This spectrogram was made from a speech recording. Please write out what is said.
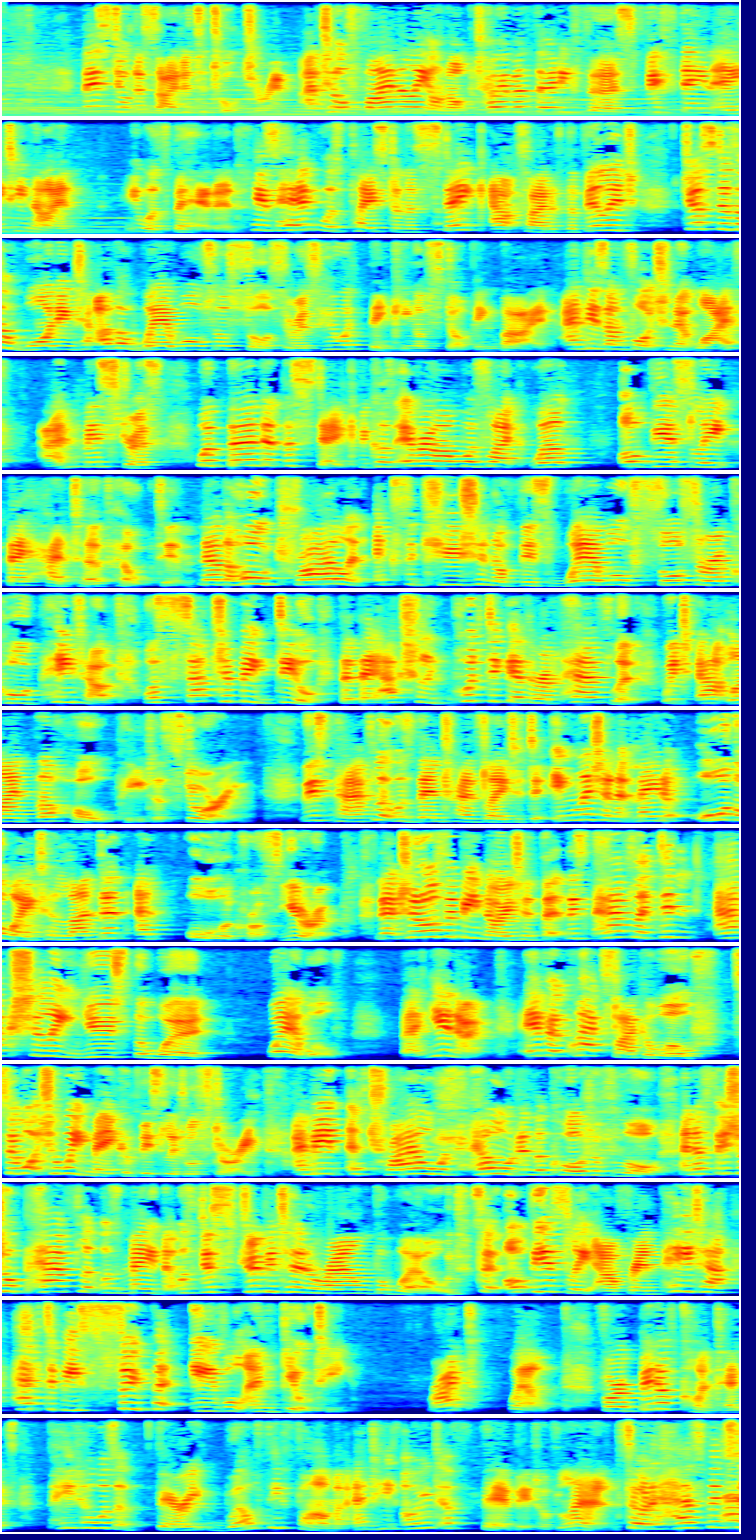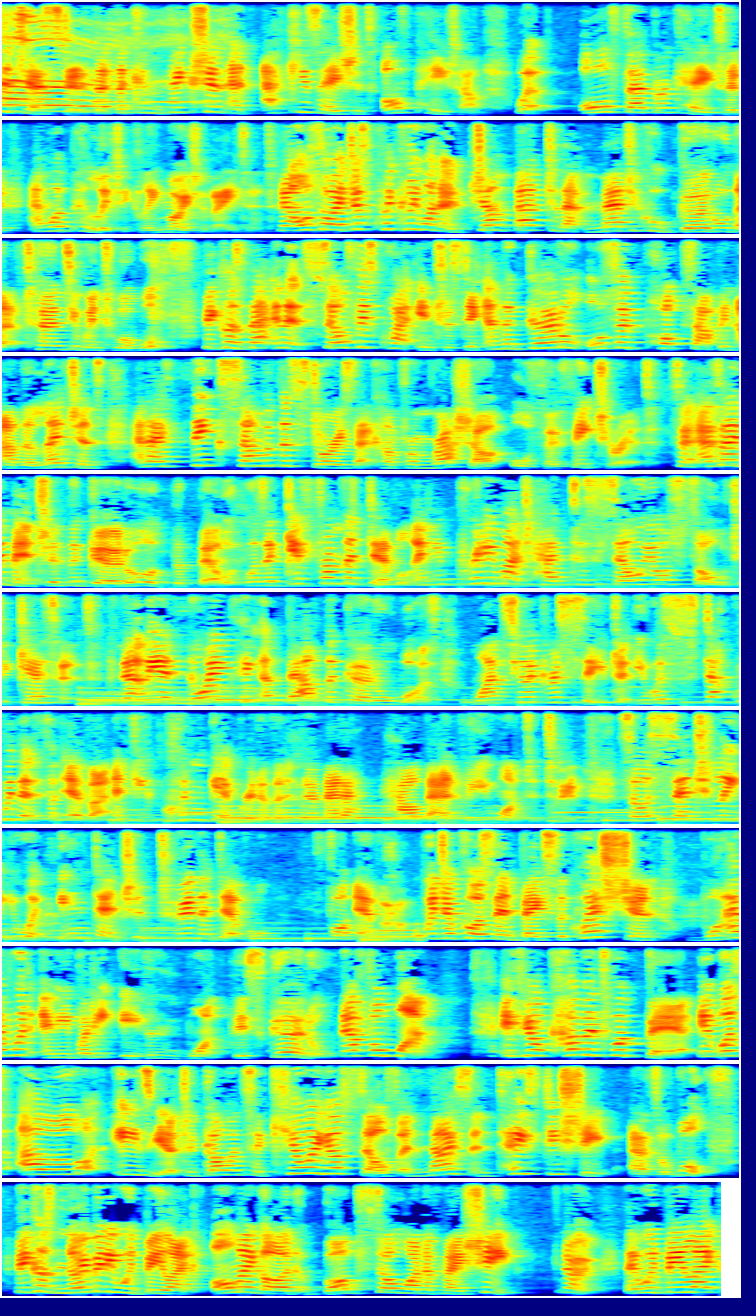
they still decided to torture him. Until finally, on October 31st, 1589, he was beheaded. His head was placed on a stake outside of the village, just as a warning to other werewolves or sorcerers who were thinking of stopping by. And his unfortunate wife and mistress were burned at the stake because everyone was like, well, Obviously, they had to have helped him. Now, the whole trial and execution of this werewolf sorcerer called Peter was such a big deal that they actually put together a pamphlet which outlined the whole Peter story. This pamphlet was then translated to English and it made it all the way to London and all across Europe. Now, it should also be noted that this pamphlet didn't actually use the word werewolf. But you know, if it quacks like a wolf. So what should we make of this little story? I mean, a trial was held in the court of law. An official pamphlet was made that was distributed around the world. So obviously our friend Peter had to be super evil and guilty, right? Well, for a bit of context, Peter was a very wealthy farmer and he owned a fair bit of land. So it has been suggested that the conviction and accusations of Peter were all fabricated and were politically motivated. Now also I just quickly want to jump back to that magical girdle that turns you into a wolf because that in itself is quite interesting and the girdle also pops up in other legends and I think some of the stories that come from Russia also feature it. So as I mentioned the girdle or the belt was a gift from the devil and you pretty much had to sell your soul to get it. Now the annoying thing about the girdle was once you had received it you were stuck with it forever and you couldn't get rid of it no matter how badly you wanted to. So essentially you were indentured to the devil forever. Which of course then begs the question, why would anybody even want this girdle? Now for one, if your cupboards were bare, it was a lot easier to go and secure yourself a nice and tasty sheep as a wolf. Because nobody would be like, oh my god, Bob stole one of my sheep. No, they would be like,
